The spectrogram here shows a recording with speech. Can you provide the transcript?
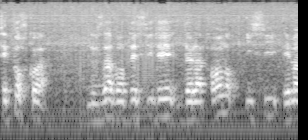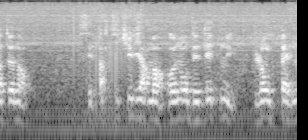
c'est pourquoi nous avons décidé de la prendre ici et maintenant. C'est particulièrement au nom des détenus longue peine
